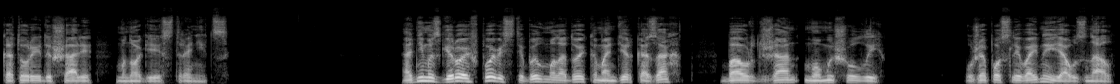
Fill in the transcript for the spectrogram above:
которой дышали многие страницы. Одним из героев повести был молодой командир-казах Баурджан Момышулы. Уже после войны я узнал,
